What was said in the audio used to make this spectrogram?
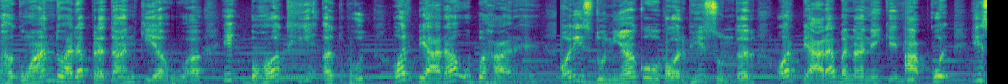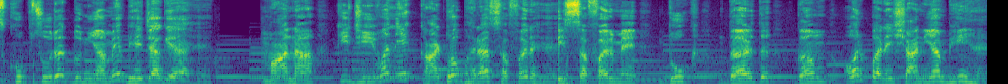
भगवान द्वारा प्रदान किया हुआ एक बहुत ही अद्भुत और प्यारा उपहार है। और इस दुनिया को और भी सुंदर और प्यारा बनाने के लिए आपको इस खूबसूरत दुनिया में भेजा गया है। माना कि जीवन एक कांटों भरा सफ़र है। इस सफ़र में दुख, दर्द, गम और परेशानियाँ भी हैं,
